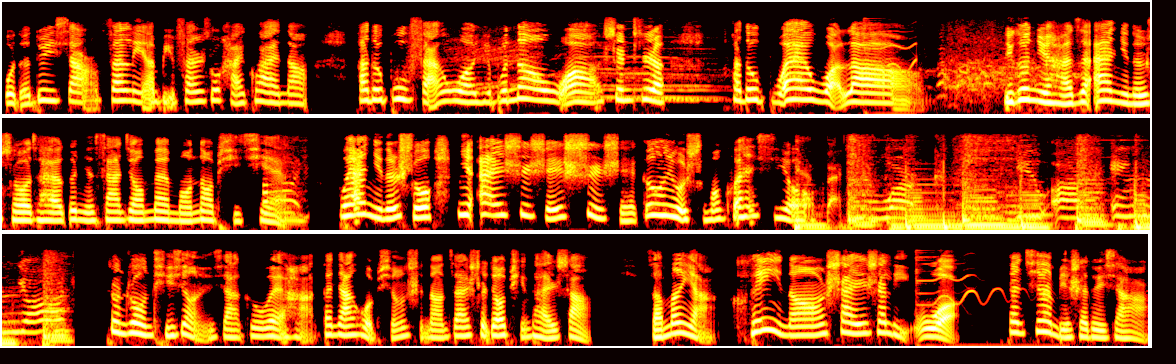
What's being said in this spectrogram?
我的对象翻脸比翻书还快呢，他都不烦我，也不闹我，甚至他都不爱我了。一个女孩子爱你的时候才要跟你撒娇卖萌闹脾气，不爱你的时候，你爱是谁是谁，跟我有什么关系哦？郑重提醒一下各位哈，大家伙平时呢在社交平台上，咱们呀可以呢晒一晒礼物。但千万别晒对象，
